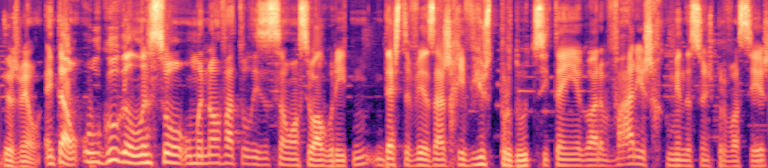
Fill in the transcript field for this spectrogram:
Deus meu. Então, o Google lançou uma nova atualização ao seu algoritmo, desta vez às reviews de produtos, e tem agora várias recomendações para vocês.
